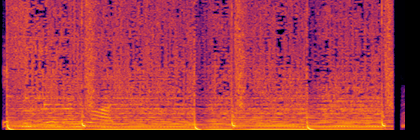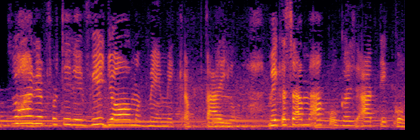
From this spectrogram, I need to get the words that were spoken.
It's Julian Vlog. So, hanggang for today video, magme-makeup tayo. May kasama ako guys, ate ko.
